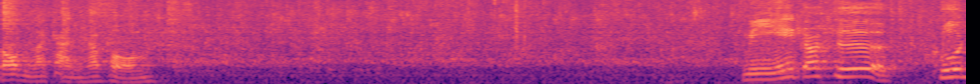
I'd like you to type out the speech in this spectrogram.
ส้มละกันครับผม หมีก็คือคุณ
